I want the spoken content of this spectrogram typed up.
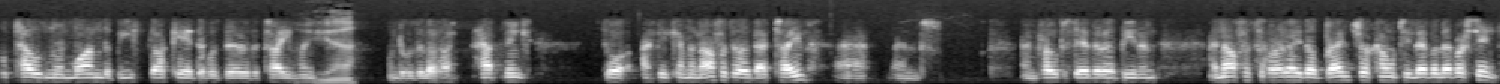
2001, the beef blockade that was there at the time when, yeah. when there was a lot happening. So I became an officer at that time, uh, and I'm proud to say that I've been an, an officer at either branch or county level ever since.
